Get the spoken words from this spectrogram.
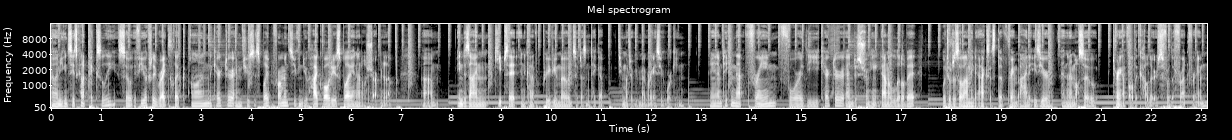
um, you can see it's kind of pixely. So if you actually right click on the character and choose display performance, you can do high quality display and that'll sharpen it up. Um, InDesign keeps it in a kind of a preview mode so it doesn't take up too much of your memory as you're working. And I'm taking that frame for the character and just shrinking it down a little bit which will just allow me to access the frame behind it easier. And then I'm also turning off all the colors for the front frame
